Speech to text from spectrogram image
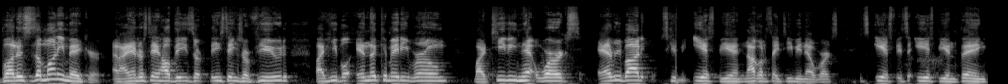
but this is a moneymaker. And I understand how these are these things are viewed by people in the committee room, by TV networks, everybody, excuse me, ESPN, not going to say TV networks, it's, ESPN, it's an ESPN thing.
